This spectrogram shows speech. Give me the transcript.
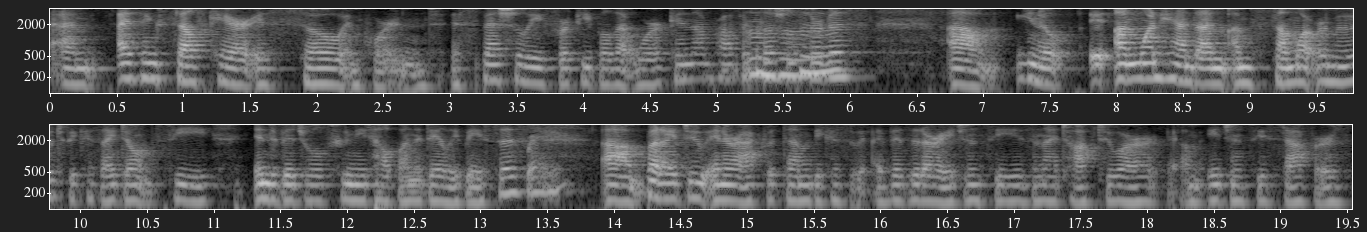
um, I think self care is so important, especially for people that work in nonprofit social service. Um, you know, it, on one hand, I'm I'm somewhat removed because I don't see individuals who need help on a daily basis. Right. Um, but I do interact with them because I visit our agencies and I talk to our um, agency staffers.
